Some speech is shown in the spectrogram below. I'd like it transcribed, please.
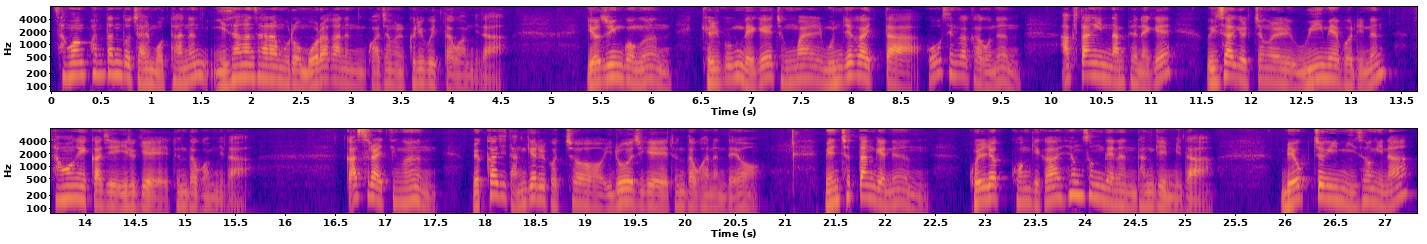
상황 판단도 잘 못하는 이상한 사람으로 몰아가는 과정을 그리고 있다고 합니다. 여주인공은 결국 내게 정말 문제가 있다고 생각하고는 악당인 남편에게 의사결정을 위임해버리는 상황에까지 이르게 된다고 합니다. 가스라이팅은 몇 가지 단계를 거쳐 이루어지게 된다고 하는데요. 맨 첫 단계는 권력 관계가 형성되는 단계입니다. 매혹적인 이성이나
